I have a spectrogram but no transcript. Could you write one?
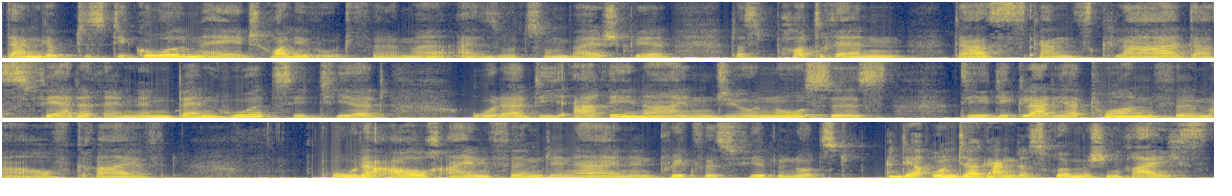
Dann gibt es die Golden Age Hollywood-Filme, also zum Beispiel das Podrennen, das ganz klar das Pferderennen in Ben Hur zitiert, oder die Arena in Geonosis, die die Gladiatorenfilme aufgreift. Oder auch ein Film, den er in den Prequels viel benutzt, der Untergang des Römischen Reichs.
